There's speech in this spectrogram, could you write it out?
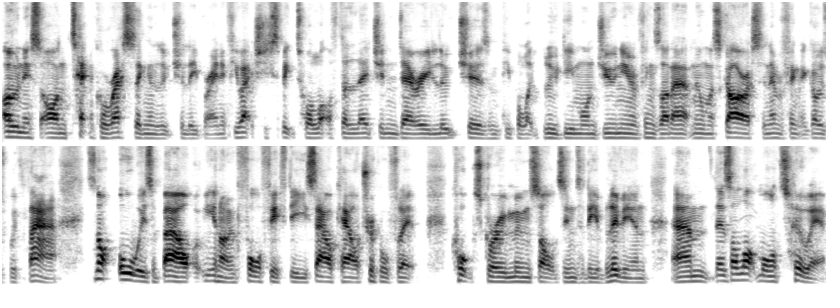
onus on technical wrestling in lucha libre. And if you actually speak to a lot of the legendary luchas and people like Blue Demon Jr. and things like that, Mil Mascaras and everything that goes with that, it's not always about, you know, 450, Sal Cal, triple flip, corkscrew, moonsaults into the oblivion. Um, there's a lot more to it.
